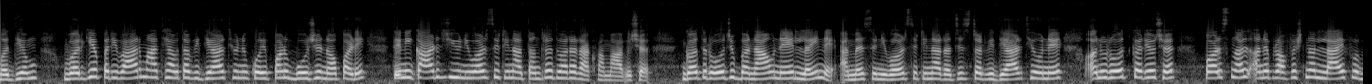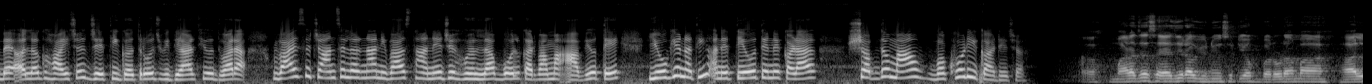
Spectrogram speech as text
મધ્યમ વર્ગીય પરિવારમાંથી આવતા વિદ્યાર્થીઓને કોઈ પણ બોજ ન પડે તેની કાળજી યુનિવર્સિટીના તંત્ર દ્વારા રાખવામાં આવી છે. ગત રોજ બનાવને લઈને એમએસ યુનિવર્સિટીના રજિસ્ટર વિદ્યાર્થીઓને અનુરોધ કર્યો છે. પર્સનલ અને પ્રોફેશનલ લાઈફ બે અલગ હોય છે, જેથી ગતરોજ વિદ્યાર્થીઓ દ્વારા વાઇસ ચાન્સેલરના નિવાસ સ્થાને જે હોલ્લાબોલ કરવામાં આવ્યો તે યોગ્ય નથી અને તેઓ તેને કડા શબ્દોમાં વખોડી કાઢે છે. મહારાજા સયાજીરાવ યુનિવર્સિટી ઓફ બરોડામાં હાલ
